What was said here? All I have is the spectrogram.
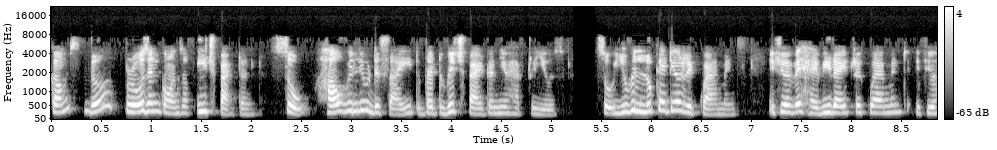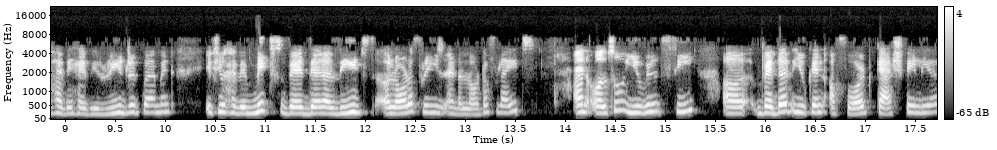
comes the pros and cons of each pattern. So how will you decide that which pattern you have to use? So you will look at your requirements. If you have a heavy write requirement, if you have a heavy read requirement, if you have a mix where there are reads, a lot of reads and a lot of writes, and also you will see uh, whether you can afford cache failure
